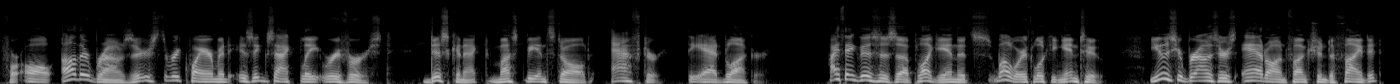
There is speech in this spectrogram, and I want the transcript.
For all other browsers, the requirement is exactly reversed. Disconnect must be installed after the ad blocker. I think this is a plugin that's well worth looking into. Use your browser's add on function to find it,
